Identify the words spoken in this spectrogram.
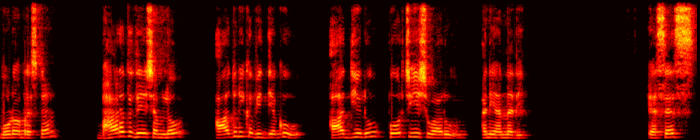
మూడవ ప్రశ్న భారతదేశంలో ఆధునిక విద్యకు ఆద్యులు పోర్చుగీస్ వారు అని అన్నది. S S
